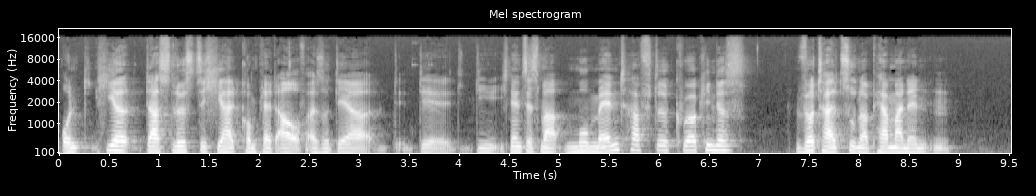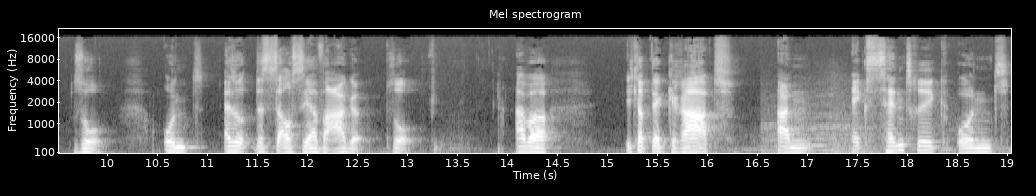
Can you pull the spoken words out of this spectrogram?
Und hier, das löst sich hier halt komplett auf. Also der, der die, ich nenne es jetzt mal momenthafte Quirkiness, wird halt zu einer permanenten. So. Und, also, das ist auch sehr vage. So. Aber ich glaube, der Grad an Exzentrik und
